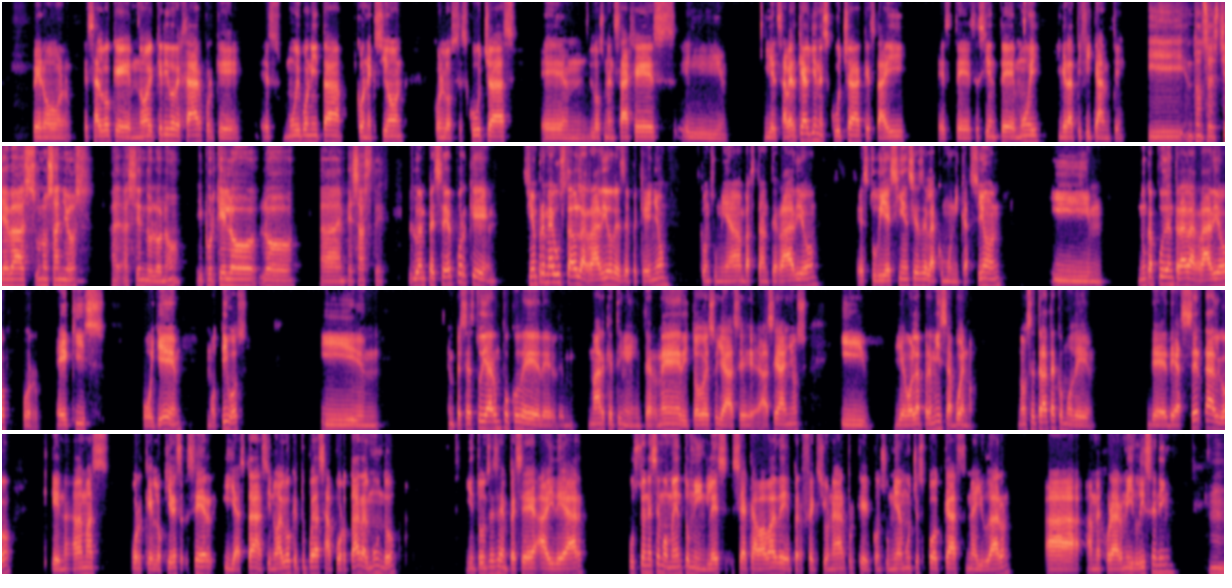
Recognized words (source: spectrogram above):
pero es algo que no he querido dejar porque es muy bonita conexión con los escuchas, em, los mensajes y, y, el saber que alguien escucha, que está ahí, este, se siente muy gratificante. Y entonces llevas unos años haciéndolo, ¿no? ¿Y por qué lo, lo ah, empezaste? Lo empecé porque siempre me ha gustado la radio desde pequeño. Consumía bastante radio. Estudié ciencias de la comunicación y nunca pude entrar a la radio por X o Y motivos. Y empecé a estudiar un poco de, marketing e internet y todo eso ya hace, hace años. Y llegó la premisa, bueno, no se trata como de, de, hacer algo que nada más porque lo quieres hacer y ya está, sino algo que tú puedas aportar al mundo. Y entonces empecé a idear, justo en ese momento mi inglés se acababa de perfeccionar porque consumía muchos podcasts, me ayudaron a, a mejorar mi listening.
